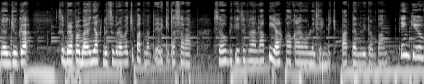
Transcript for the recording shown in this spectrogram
dan juga seberapa banyak dan seberapa cepat materi kita serap. So, bikin catatan rapi ya kalau kalian mau belajar lebih cepat dan lebih gampang. Thank you.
